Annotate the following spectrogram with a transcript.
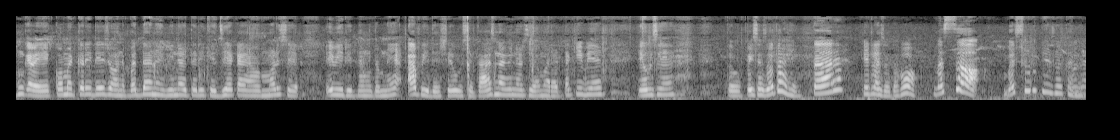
શું કહેવાય એક કોમેન્ટ કરી દેજો અને બધાને વિનર તરીકે જે કાંઈ મળશે એવી રીતે હું તમને આપી દઈશ. એવું છે. તો આજના વિનર છે અમારા ટકીબેન એવું છે. તો પૈસા જોતા હે? તારે? કેટલા જોતા? હો. બસો. બસો રૂપિયા જોતા ને.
